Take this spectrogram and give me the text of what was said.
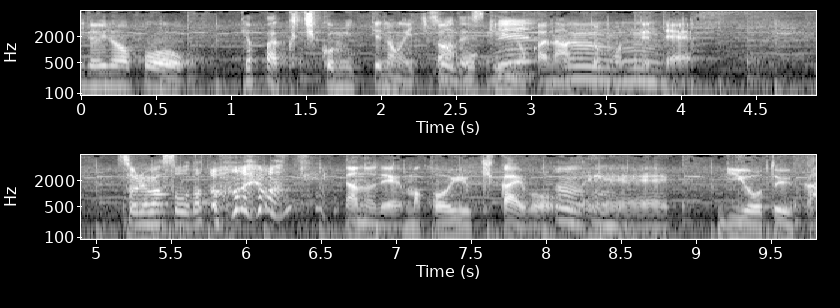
いろいろこうやっぱ口コミっていうのが一番大きいのかなと思ってて。それはそうだと思います。なので、まあ、こういう機会を、うえー利用というか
